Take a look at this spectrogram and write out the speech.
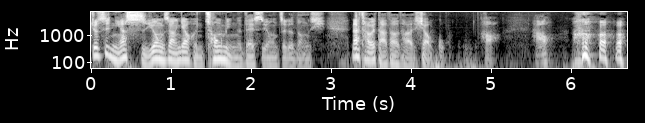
就是你要使用上要很聪明的在使用这个东西，那才会达到它的效果。好，好，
